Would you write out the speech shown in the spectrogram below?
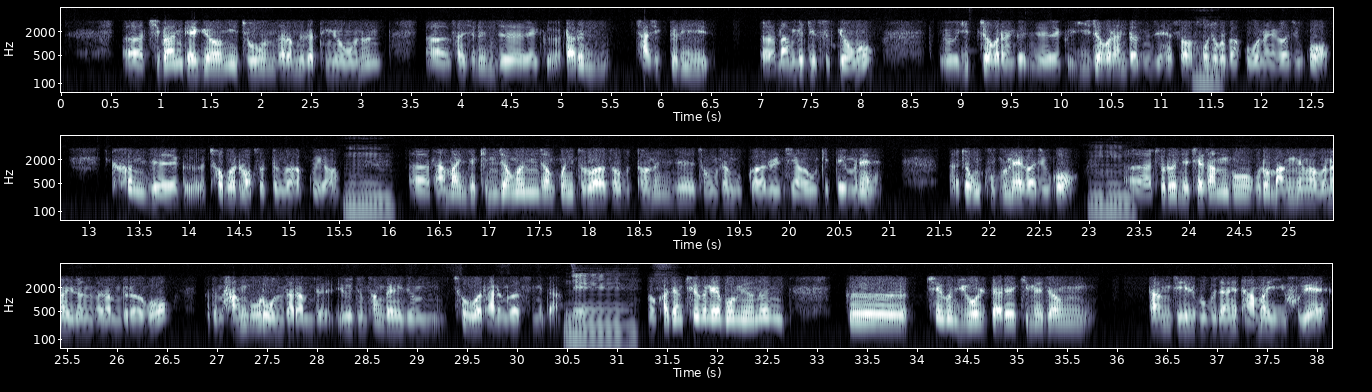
어, 집안 배경이 좋은 사람들 같은 경우는 어, 사실은 이제 그 다른 자식들이 어, 남겨져 있을 경우 그 입적을 하니까 이제 그 이적을 한다든지 해서 음. 호적을 바꾸거나 해가지고 큰 이제 그 처벌은 없었던 것 같고요. 음. 아, 다만 이제 김정은 정권이 들어와서부터는 이제 정상 국가를 지향하고 있기 때문에 아, 조금 구분해 가지고 아, 주로 이제 제3국으로 망명하거나 이런 사람들하고 그다음에 한국으로 온 사람들 이거 좀 상당히 좀 처우가 다른 것 같습니다. 네. 어, 가장 최근에 보면은 그 최근 6월달에 김혜정 당 제1부부장의 담화 이후에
